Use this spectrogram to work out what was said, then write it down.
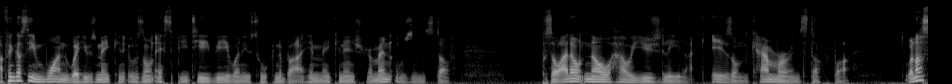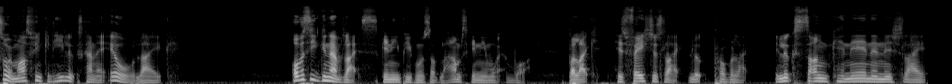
I think I've seen one where he was making it was on SBTV when he was talking about him making instrumentals and stuff. So I don't know how he usually like is on camera and stuff. But when I saw him, I was thinking he looks kind of ill. Like, obviously you can have like skinny people and stuff. Like I'm skinny and whatever. But like his face just like look probably like it looks sunken in and it's like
